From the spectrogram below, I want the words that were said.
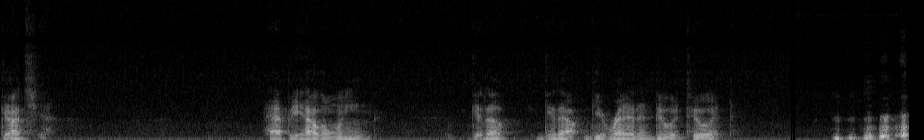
Gotcha. Happy Halloween. Get up, get out, get rad, and do it to it.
